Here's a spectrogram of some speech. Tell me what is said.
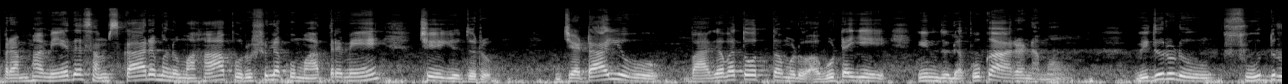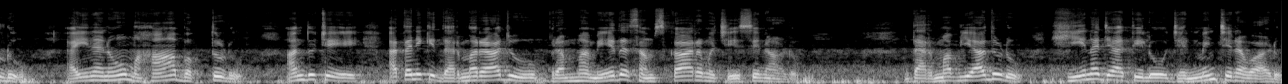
బ్రహ్మమేధ సంస్కారమును మహాపురుషులకు మాత్రమే చేయుదురు. జటాయువు భాగవతోత్తముడు అగుటయే ఇందులకు కారణము. విదురుడు శూద్రుడు అయినను మహాభక్తుడు. అందుచే అతనికి ధర్మరాజు బ్రహ్మమేధ సంస్కారము చేసినాడు. ధర్మవ్యాధుడు హీనజాతిలో జన్మించినవాడు.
